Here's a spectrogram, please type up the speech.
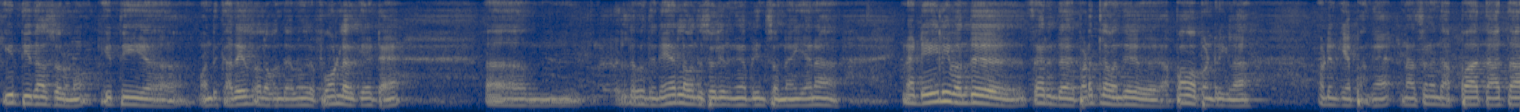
கீர்த்தி தான் சொல்லணும். கீர்த்தி வந்து கதையை சொல்ல வந்த ஃபோனில் கேட்டேன். இல்லை வந்து நேரில் வந்து சொல்லிடுங்க அப்படின்னு சொன்னேன். ஏன்னா நான் டெய்லி வந்து சார் இந்த படத்தில் வந்து அப்பாவை பண்ணுறீங்களா அப்படின்னு கேட்பாங்க. நான் சொன்னேன் இந்த அப்பா தாத்தா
